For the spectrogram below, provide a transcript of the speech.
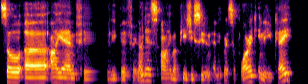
So uh, I am Felipe Fernandez. I'm a PhD student at the University of Warwick in the UK,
